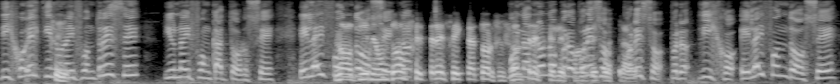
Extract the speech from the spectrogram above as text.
Dijo, él tiene Sí. un iPhone 13 y un iPhone 14. El iPhone no, 12... tiene un no- 12, 13 y 14, son bueno, tres no, no, pero por eso, por eso, pero dijo, el iPhone 12,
